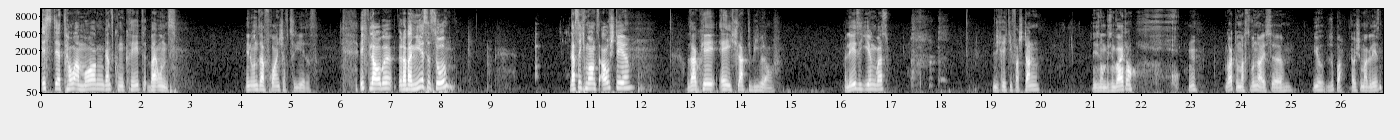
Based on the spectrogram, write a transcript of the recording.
ist der Tau am Morgen ganz konkret bei uns? In unserer Freundschaft zu Jesus. Ich glaube, oder bei mir ist es so, dass ich morgens aufstehe und sage, okay, ey, ich schlage die Bibel auf. Dann lese ich irgendwas, nicht richtig verstanden, lese noch ein bisschen weiter. Hm. Gott, du machst Wunder, ist äh, hier, super, habe ich schon mal gelesen.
